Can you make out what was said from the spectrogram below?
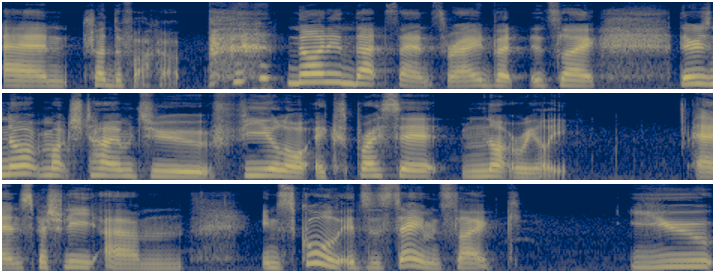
and shut the fuck up. not in that sense, right? But it's like there's not much time to feel or express it, not really. And especially um, in school, it's the same. It's like you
